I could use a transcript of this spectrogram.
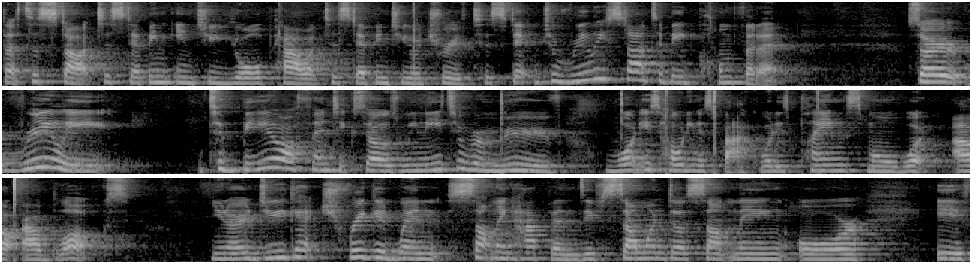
That's a start to stepping into your power, to step into your truth, to step to really start to be confident. So, really, to be our authentic selves, we need to remove what is holding us back, what is playing small, what are our blocks. You know, do you get triggered when something happens, if someone does something, or if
